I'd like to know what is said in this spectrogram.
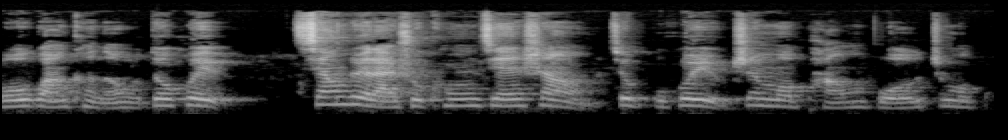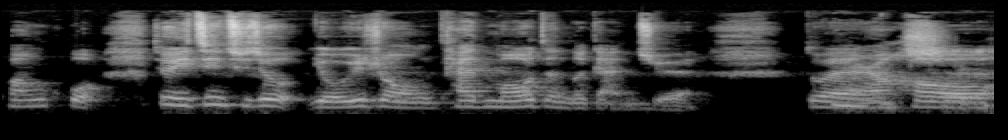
博物馆可能都会相对来说空间上就不会有这么磅礴、这么宽阔，就一进去就有一种 Ted Modern 的感觉，对，然后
